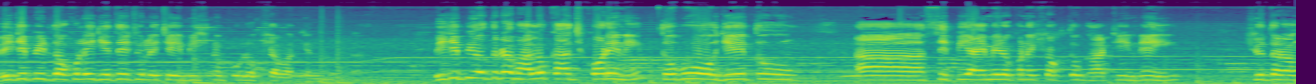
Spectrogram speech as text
বিজেপির দখলেই যেতে চলেছে এই বিষ্ণুপুর লোকসভা কেন্দ্রটা। বিজেপি অতটা ভালো কাজ করেনি, তবুও যেহেতু সিপিআইএম এর ওখানে শক্ত ঘাঁটি নেই, সুতরাং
